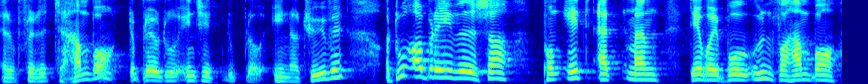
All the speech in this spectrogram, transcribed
er du flyttet til Hamburg, der blev du indtil du blev 21, og du oplevede så punkt et, at man, der hvor I boede uden for Hamburg,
